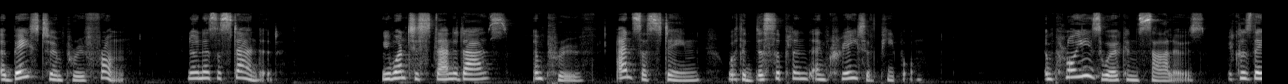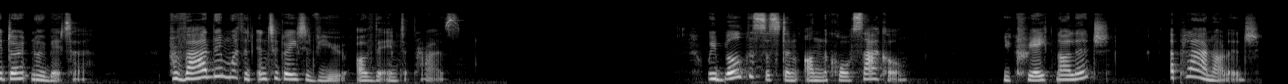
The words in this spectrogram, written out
a base to improve from, known as a standard. We want to standardize, improve, and sustain with a disciplined and creative people. Employees work in silos because they don't know better. Provide them with an integrated view of the enterprise. We build the system on the core cycle. You create knowledge, apply knowledge,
